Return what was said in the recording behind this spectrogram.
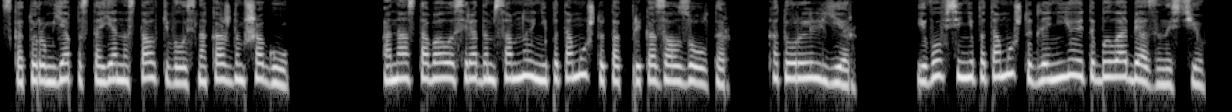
с которым я постоянно сталкивалась на каждом шагу. Она оставалась рядом со мной не потому, что так приказал Золтер, который Ильер, и вовсе не потому, что для нее это было обязанностью.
